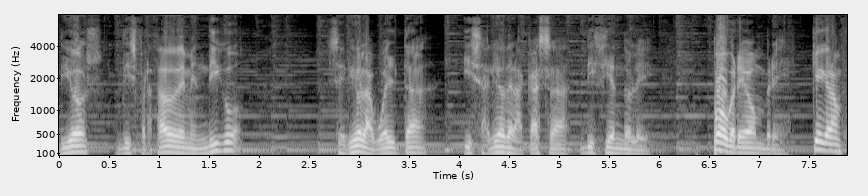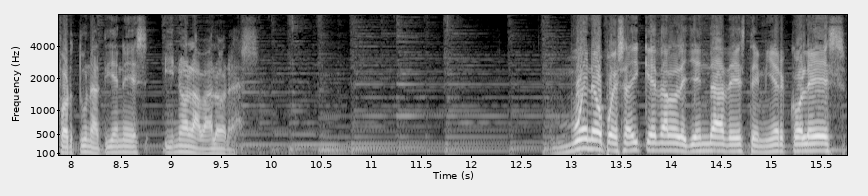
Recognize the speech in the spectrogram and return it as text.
Dios, disfrazado de mendigo, se dio la vuelta y salió de la casa diciéndole, Pobre hombre, qué gran fortuna tienes y no la valoras. Bueno, pues ahí queda la leyenda de este miércoles,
